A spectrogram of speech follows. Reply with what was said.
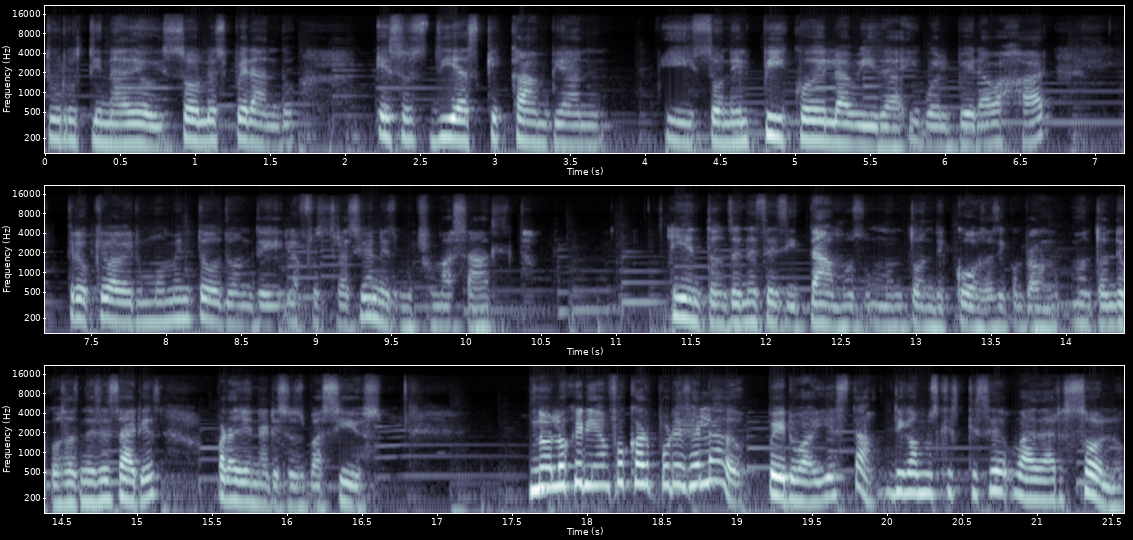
tu rutina de hoy solo esperando esos días que cambian y son el pico de la vida y volver a bajar, creo que va a haber un momento donde la frustración es mucho más alta. Y entonces necesitamos un montón de cosas y comprar un montón de cosas necesarias para llenar esos vacíos. No lo quería enfocar por ese lado, pero ahí está. Digamos que es que se va a dar solo,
